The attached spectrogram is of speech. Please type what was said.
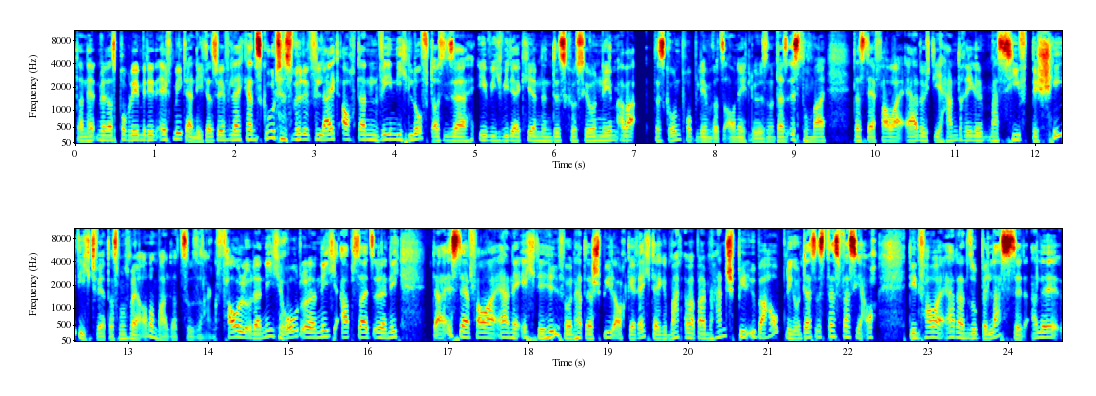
Dann hätten wir das Problem mit den Elfmetern nicht. Das wäre vielleicht ganz gut. Das würde vielleicht auch dann wenig Luft aus dieser ewig wiederkehrenden Diskussion nehmen. Aber das Grundproblem wird es auch nicht lösen. Und das ist nun mal, dass der VAR durch die Handregel massiv beschädigt wird. Das muss man ja auch nochmal dazu sagen. Faul oder nicht, rot oder nicht, abseits oder nicht, da ist der VAR eine echte Hilfe und hat das Spiel auch gerechter gemacht, aber beim Handspiel überhaupt nicht. Und das ist das, was ja auch den VAR dann so belastet. Alle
